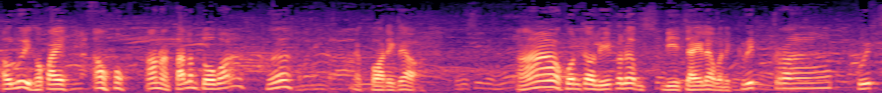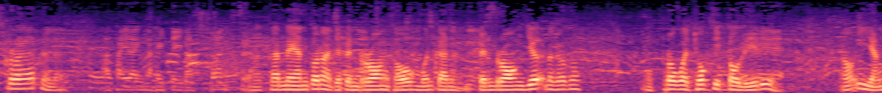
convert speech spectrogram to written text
เอาลุยเข้าไป เอาเอาหนังตัดลำตัวบ่เออฟอร์ดอีกแล้วอ้าวคนเกาหลีก็เริ่มดีใจแล้ววันนี้กริดกราดกริดกราดนั่นแหละคะแนนก็น่าจะเป็นรองเขาเหมือนกัน เป็นรองเยอะนะครับ เพราะว่าชกที่เกาหลีดิเอาอีหยัง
